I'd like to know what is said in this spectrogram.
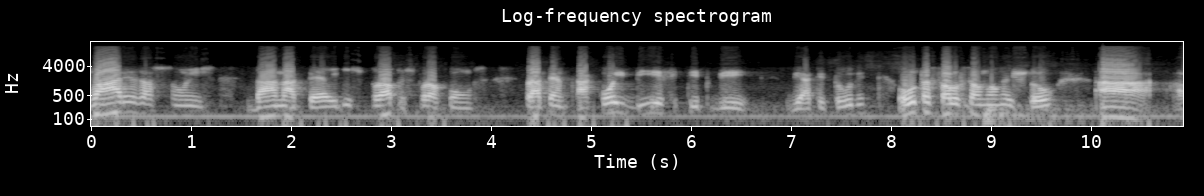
várias ações da Anatel e dos próprios PROCONs para tentar coibir esse tipo de, de atitude, outra solução não restou. A, a,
